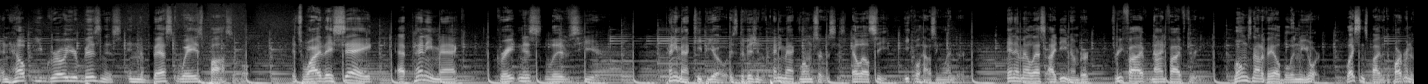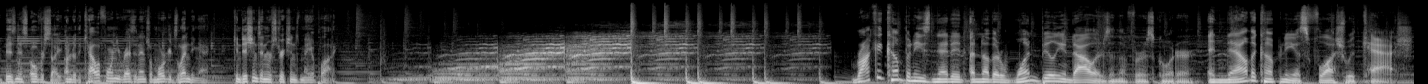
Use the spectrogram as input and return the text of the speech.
and help you grow your business in the best ways possible. It's why they say at PennyMac, greatness lives here. PennyMac TPO is division of PennyMac Loan Services, LLC, equal housing lender. NMLS ID number 35953. Loans not available in New York. Licensed by the Department of Business Oversight under the California Residential Mortgage Lending Act. Conditions and restrictions may apply. Rocket Companies netted another $1 billion in the first quarter, and now the company is flush with cash.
